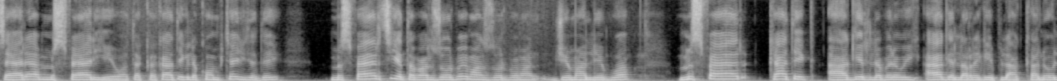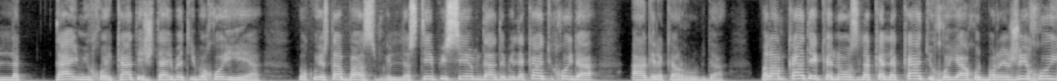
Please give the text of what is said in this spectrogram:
سارە مسفاری هێوەتە کە کاتێک لە کۆمپیوتەری دەدەی مسفایر چییە تەبان زۆربەیمان زۆر بەمان جێمان لێ بووە مسفار کاتێک ئاگر لەبەرەوەی ئاگر لە ڕێگەی پلاکانەوە لە تایمی خۆی کاتێش تایبەتی بەخۆی هەیە وەکو ئێستا باسم کرد لە ستێپی سێیەمدا دەبێت لە کاتی خۆیدا ئاگرەکە ڕووبدا بەڵام کاتێک کە نۆزلەکە لە کاتی خۆی یاخود بە ڕێژەی خۆی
